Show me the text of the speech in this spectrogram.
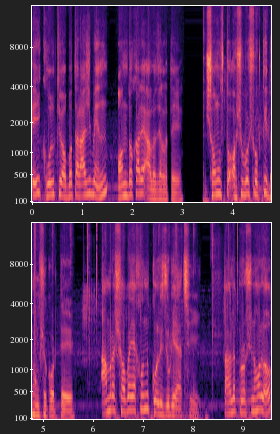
এই কলকি অবতার আসবেন অন্ধকারে আলো জ্বালাতে। সমস্ত অশুভ শক্তি ধ্বংস করতে। আমরা সবাই এখন কলিযুগে আছি। তাহলে প্রশ্ন হলো,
